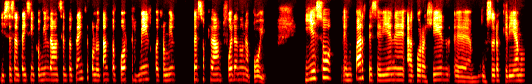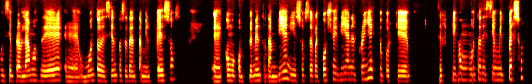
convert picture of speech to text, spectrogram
y 65 mil daban 130, por lo tanto, por 3 mil, 4 mil pesos quedaban fuera de un apoyo. Y eso en parte se viene a corregir. Eh, nosotros queríamos y siempre hablamos de eh, un monto de 170 mil pesos eh, como complemento también, y eso se recoge hoy día en el proyecto porque se fija un monto de 100 mil pesos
